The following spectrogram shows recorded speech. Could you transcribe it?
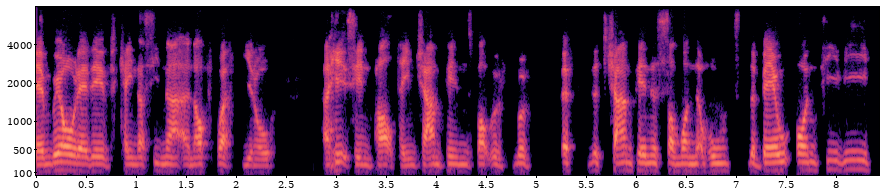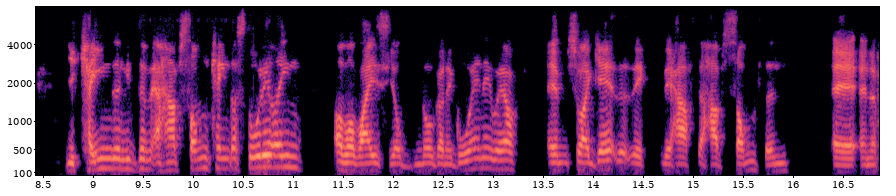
Um, we already have kind of seen that enough with, you know, I hate saying part-time champions, but with, with if the champion is someone that holds the belt on TV, you kind of need them to have some kind of storyline. Otherwise, you're not going to go anywhere. Um, so I get that they, they have to have something. Uh, and if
